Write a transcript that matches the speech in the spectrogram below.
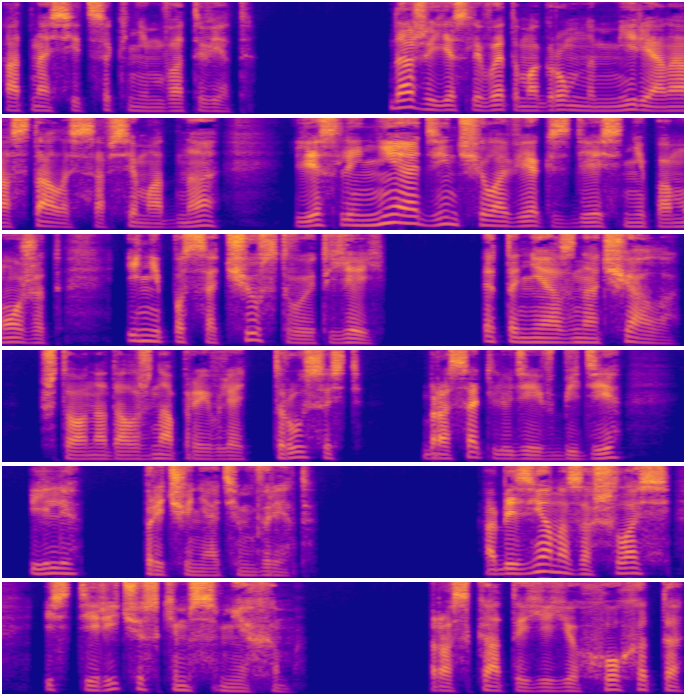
относиться к ним в ответ. Даже если в этом огромном мире она осталась совсем одна, если ни один человек здесь не поможет и не посочувствует ей, это не означало, что она должна проявлять трусость бросать людей в беде или причинять им вред. Обезьяна зашлась истерическим смехом. Раскаты ее хохота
